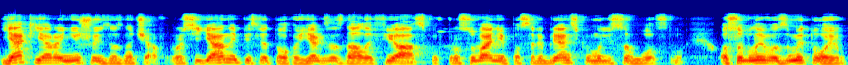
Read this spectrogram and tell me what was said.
Як я раніше і зазначав, росіяни після того, як зазнали фіаско в просуванні по серебрянському лісоводству, особливо з метою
